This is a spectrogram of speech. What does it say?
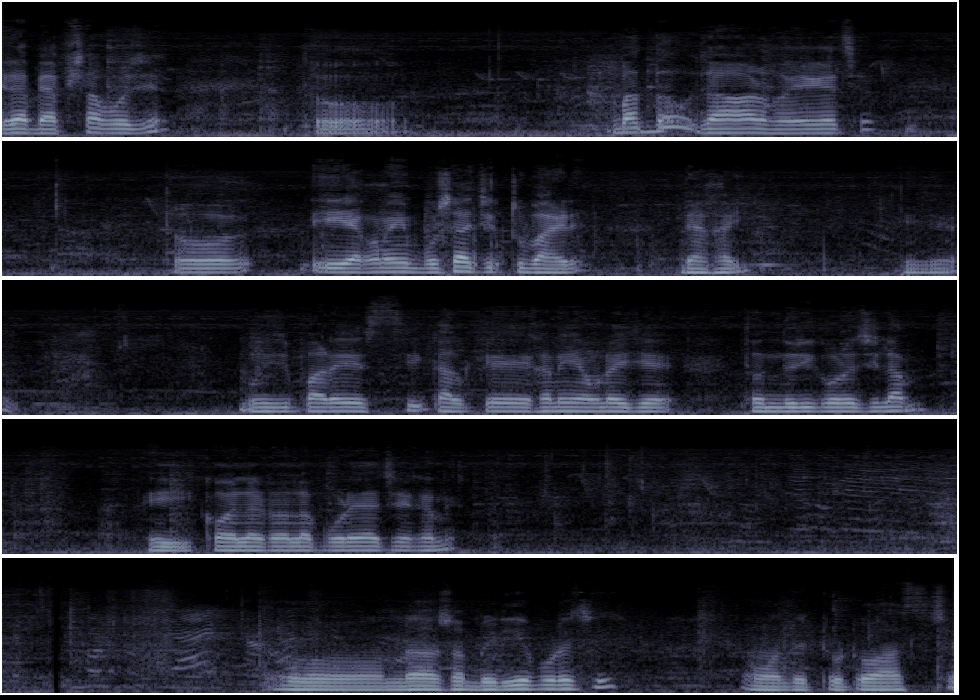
এরা ব্যবসা বোঝে। তো বাদ দাও যাওয়ার হয়ে গেছে। তো এই এখন আমি বসে আছি একটু বাইরে, দেখাই। এই যে মুজি পাড়ে এসেছি, কালকে এখানেই আমরা এই যে তন্দুরি করেছিলাম, এই কয়লা টয়লা পড়ে আছে এখানে। তো আমরা সব বেরিয়ে পড়েছি, আমাদের টোটো আসছে।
